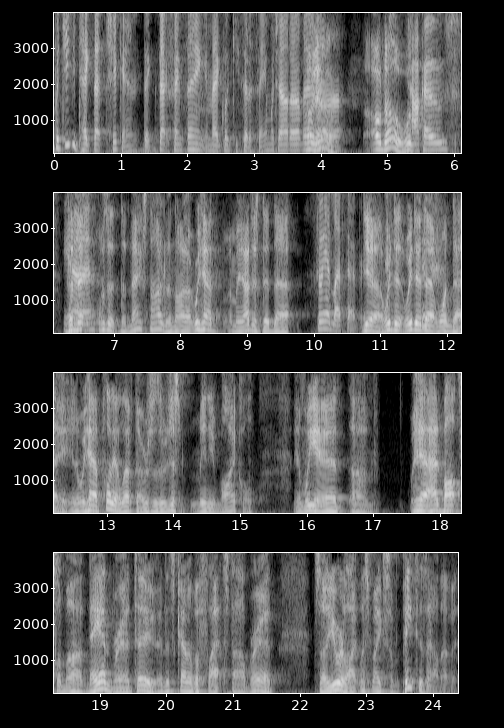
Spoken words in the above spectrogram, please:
But you could take that chicken, the exact same thing, and make, like you said, a sandwich out of it oh yeah. or Oh no. Tacos. You the know? ne- was it the next night or the night? We had. I mean, I just did that. So we had leftovers. Yeah, we did. We did that one day, and we had plenty of leftovers. It was just me and Michael, and we had um, we had, had bought some uh, naan bread too, and it's kind of a flat style bread. So you were like, let's make some pizzas out of it,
